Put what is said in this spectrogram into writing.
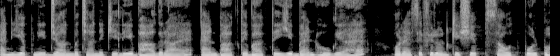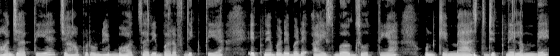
एंड ये अपनी जान बचाने के लिए भाग रहा है। एंड भागते भागते ये बैंड हो गया है। और ऐसे फिर उनकी शिप साउथ पोल पहुँच जाती है, जहाँ पर उन्हें बहुत सारी बर्फ़ दिखती है। इतने बड़े बड़े आइसबर्ग्स होती हैं, उनके मैस्ट जितने लंबे।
